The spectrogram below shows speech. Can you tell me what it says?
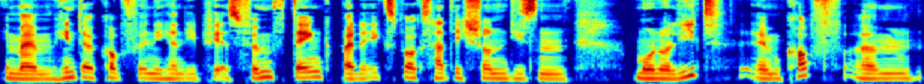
in meinem Hinterkopf, wenn ich an die PS5 denke, bei der Xbox hatte ich schon diesen Monolith im Kopf, ähm,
